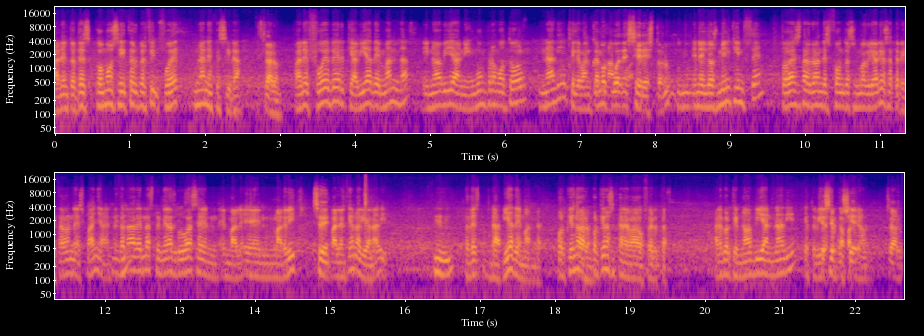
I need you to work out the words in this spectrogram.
¿vale? Entonces, ¿cómo se hizo el perfil? Fue una necesidad. Claro. ¿vale? Fue ver que había demanda y no había ningún promotor, nadie que levantara ¿Cómo una puede púa. ser esto, no? En el 2015, todas estas grandes fondos inmobiliarios aterrizaron en España. Empezaron a ver las primeras grúas en, en en Madrid. Sí. En Valencia no había nadie. Entonces, había demanda. ¿Por qué no, Claro. ¿por qué no se generaba oferta? ¿Vale? Porque no había nadie que Que tuviera se esa capacidad. pusieron. Claro.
